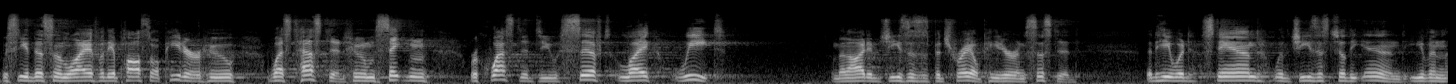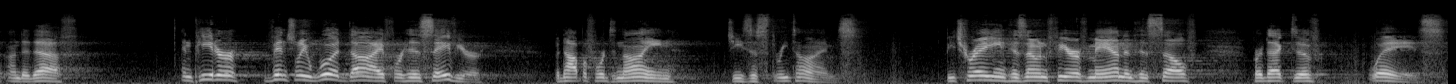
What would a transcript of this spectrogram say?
We see this in the life of the Apostle Peter, who was tested, whom Satan requested to sift like wheat. On the night of Jesus' betrayal, Peter insisted that he would stand with Jesus till the end, even unto death. And Peter eventually would die for his Savior, but not before denying Jesus three times, betraying his own fear of man and his self protective ways.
